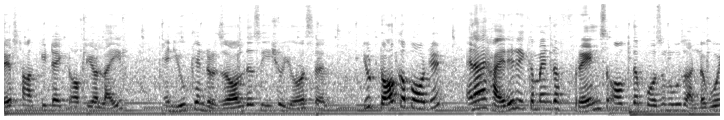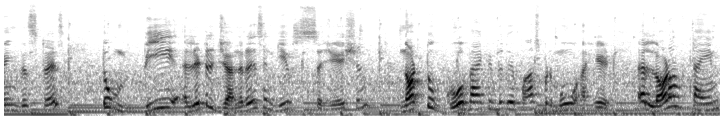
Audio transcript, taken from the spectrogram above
best architect of your life and you can resolve this issue yourself. You talk about it and i highly recommend the friends of the person who's undergoing this stress to be a little generous and give suggestion not to go back into the past but move ahead. A lot of time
